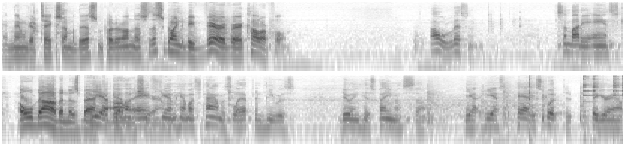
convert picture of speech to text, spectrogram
And then we're going to take some of this and put it on this. This is going to be very, very colorful. Oh, listen. Somebody asked, Old Dobbin is back yeah, again uh, this asked. Jim how much time was left, and he was doing his famous. Uh, yeah, he has to pat his foot to figure out.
